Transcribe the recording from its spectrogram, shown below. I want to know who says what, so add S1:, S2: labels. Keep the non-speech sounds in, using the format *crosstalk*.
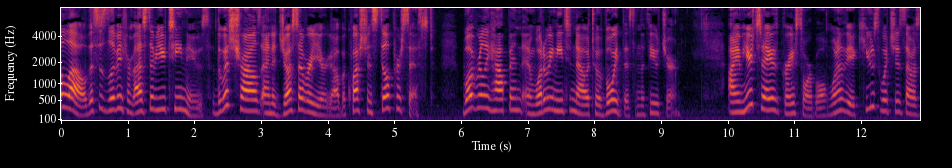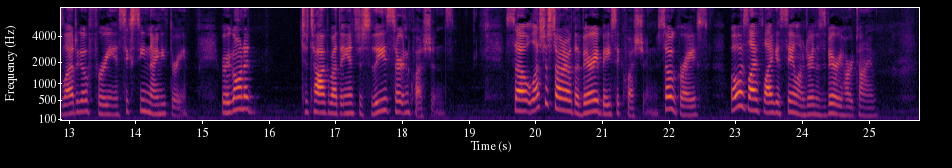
S1: Hello, this is Livy from SWT News. The witch trials ended just over a year ago, but questions still persist. What really happened, and what do we need to know to avoid this in the future? I am here today with Grace Sorbo, one of the accused witches that was allowed to go free in 1693. We're going to, to talk about the answers to these certain questions. So let's just start out with a very basic question. So, Grace, what was life like in Salem during this very hard time?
